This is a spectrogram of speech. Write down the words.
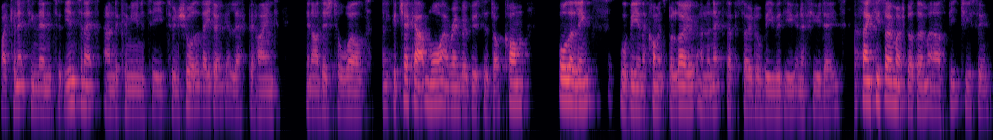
by connecting them to the internet and a community to ensure that they don't get left behind in our digital world. You could check out more at rainbowboosters.com. All the links will be in the comments below, and the next episode will be with you in a few days. Thank you so much, Gautam, and I'll speak to you soon.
